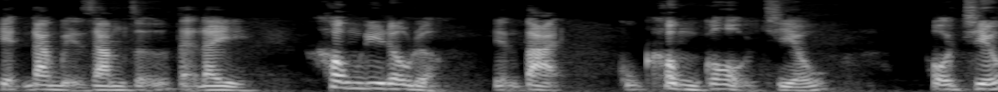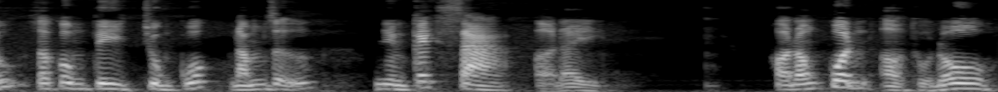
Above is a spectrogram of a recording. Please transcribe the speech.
hiện đang bị giam giữ tại đây, không đi đâu được, hiện tại cũng không có hộ chiếu. Hộ chiếu do công ty Trung Quốc nắm giữ nhưng cách xa ở đây. Họ đóng quân ở thủ đô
